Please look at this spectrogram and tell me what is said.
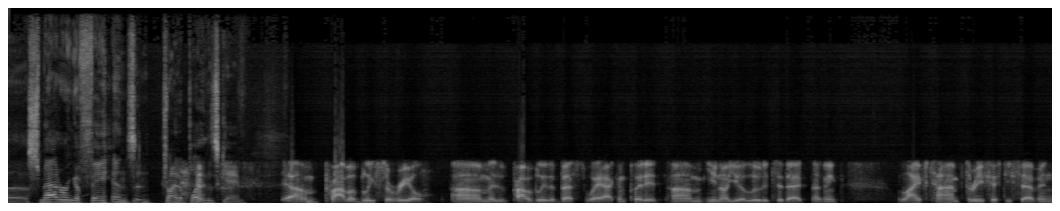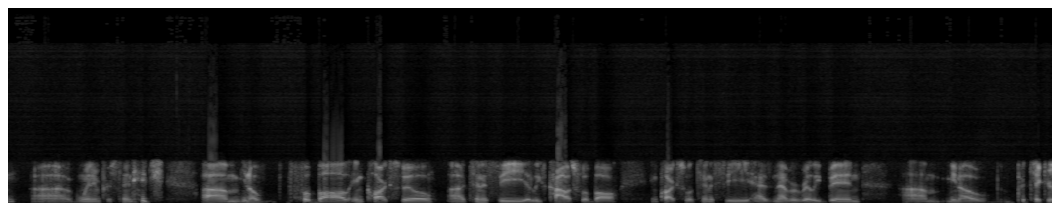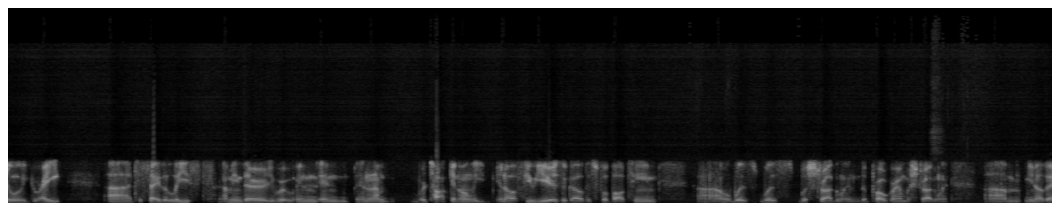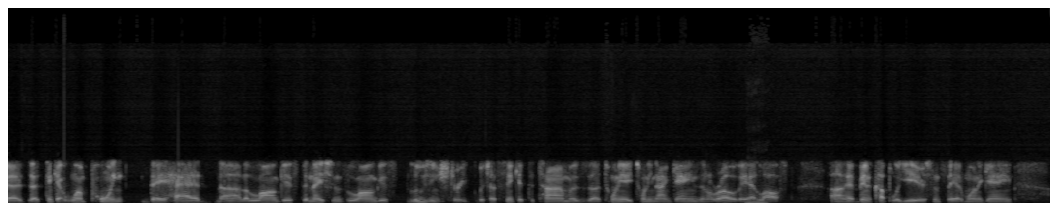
a smattering of fans and trying to play this game? Um, probably surreal um, is probably the best way I can put it. Um, you know, you alluded to that. I think lifetime 357 uh, winning percentage. um, you know, football in Clarksville, uh, Tennessee, at least college football in Clarksville, Tennessee, has never really been, um, you know, particularly great. Uh, to say the least. I mean, there in, in and I'm we're talking only you know a few years ago. This football team uh, was was was struggling. The program was struggling. Um, you know, they, I think at one point they had uh, the longest, the nation's longest losing streak, which I think at the time was uh, 28, 29 games in a row they had mm-hmm. lost. Uh, it had been a couple of years since they had won a game.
